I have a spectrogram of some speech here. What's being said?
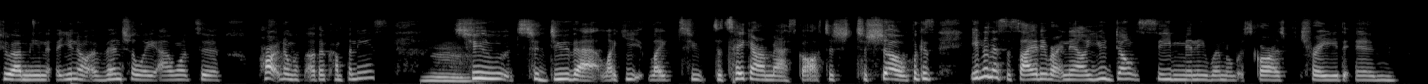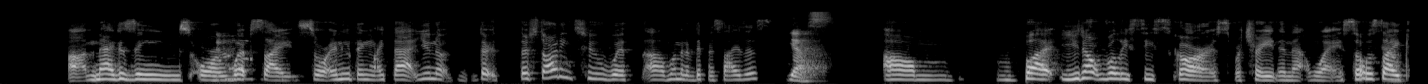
too. I mean, you know, eventually I want to partner with other companies mm. to to do that like you like to to take our mask off to to show because even in society right now you don't see many women with scars portrayed in uh, magazines or no. websites or anything like that you know they're they're starting to with uh, women of different sizes yes um but you don't really see scars portrayed in that way. So it's yeah. like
